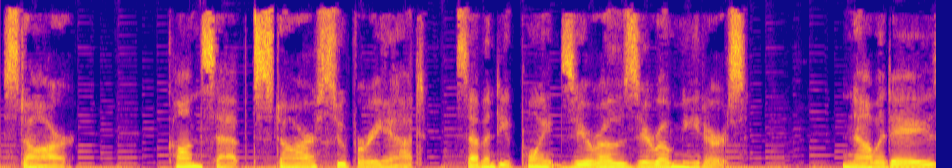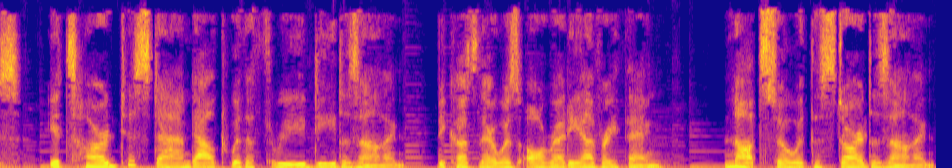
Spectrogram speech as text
Star Concept Star Super Yacht 70.00 meters. Nowadays, it's hard to stand out with a 3D design, because there was already everything. Not so with the Star design,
